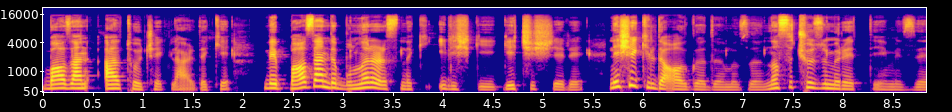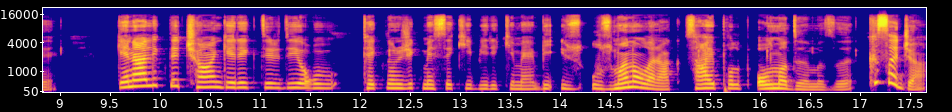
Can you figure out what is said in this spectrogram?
bazen alt ölçeklerdeki ve bazen de bunlar arasındaki ilişkiyi, geçişleri ne şekilde algıladığımızı, nasıl çözüm ürettiğimizi, genellikle çağın gerektirdiği o teknolojik mesleki birikime bir uzman olarak sahip olup olmadığımızı kısaca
